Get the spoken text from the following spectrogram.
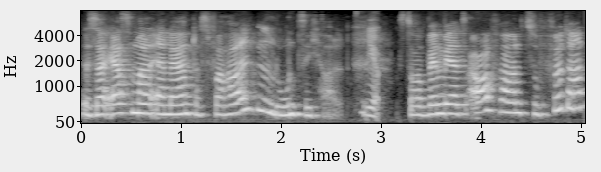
ist er erstmal erlernt, das Verhalten lohnt sich halt. Ja. So, wenn wir jetzt aufhören zu füttern,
